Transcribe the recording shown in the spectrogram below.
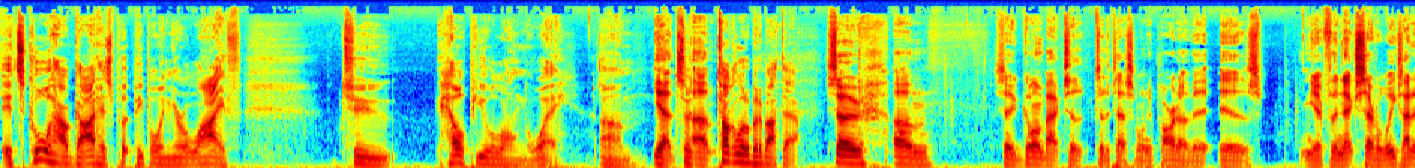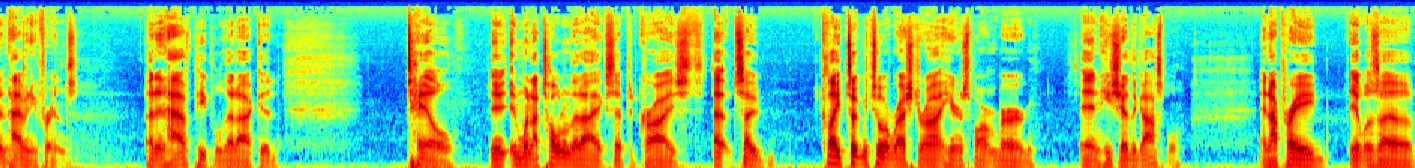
it's cool how God has put people in your life to help you along the way. Um, Yeah. so um, talk a little bit about that. So, um, so going back to to the testimony part of it is, you know, for the next several weeks, I didn't have any friends. I didn't have people that I could tell. And and when I told them that I accepted Christ, uh, so Clay took me to a restaurant here in Spartanburg, and he shared the gospel, and I prayed. It was a,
